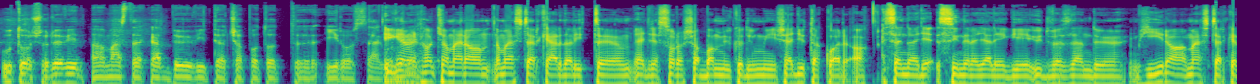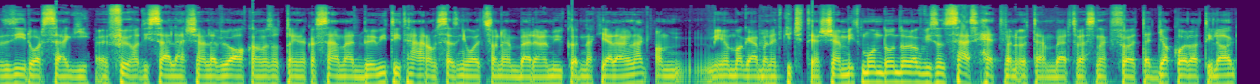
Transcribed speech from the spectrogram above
Utolsó rövid, a Mastercard bővítte a csapatot Írországban. Igen, hogyha már a, a Mastercard-dal itt egyre szorosabban működünk mi is együtt, akkor a, szerintem egy, szintén egy eléggé üdvözlendő hír. A Mastercard az írországi főhadiszállásán levő alkalmazottainak a számát bővíti. Itt 380 emberrel működnek jelenleg, ami magában egy kicsit semmit mondó dolog, viszont 175 5 embert vesznek föl, tehát gyakorlatilag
